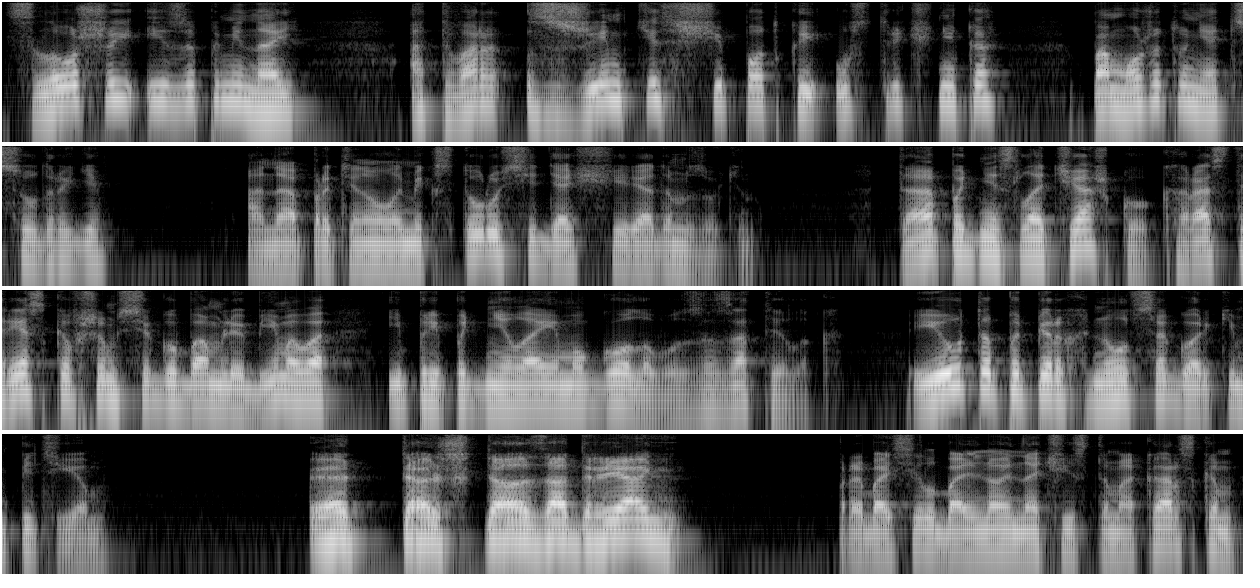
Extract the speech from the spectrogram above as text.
слушай и запоминай. Отвар сжимки с щепоткой устричника поможет унять судороги». Она протянула микстуру, сидящей рядом Зукин. Та поднесла чашку к растрескавшимся губам любимого и приподняла ему голову за затылок. Юта поперхнулся горьким питьем. «Это что за дрянь?» пробасил больной на чистом акарском,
